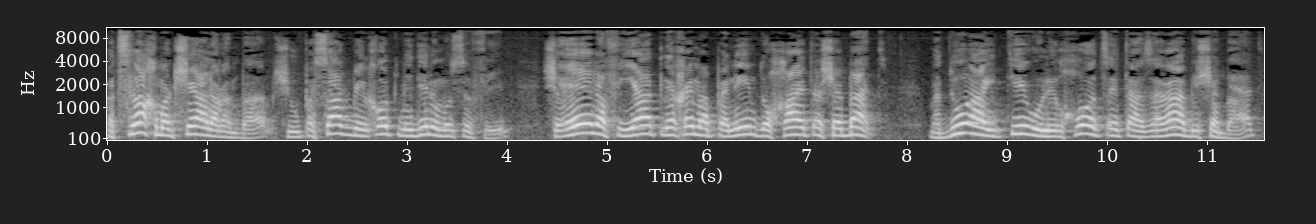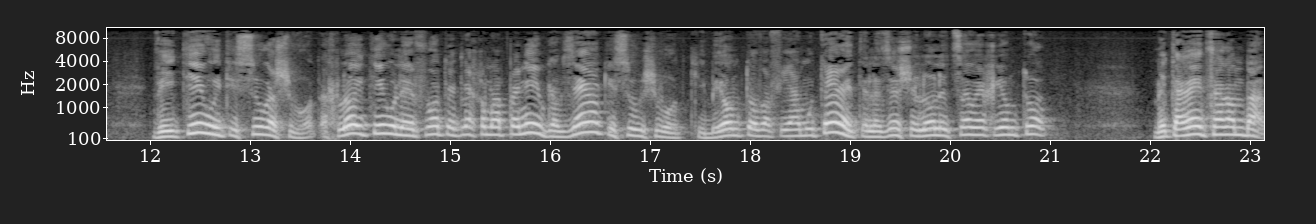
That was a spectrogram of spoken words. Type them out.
הצלח מקשה על הרמב"ם, שהוא פסק בהלכות מדין ומוספים, שאין אפיית לחם הפנים דוחה את השבת. מדוע התירו לרחוץ את האזהרה בשבת והתירו את איסור השבות, אך לא התירו לאפות את לחם הפנים, גם זה רק איסור שבות, כי ביום טוב אפייה מותרת, אלא זה שלא לצורך יום טוב. מתרץ הרמב"ם,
